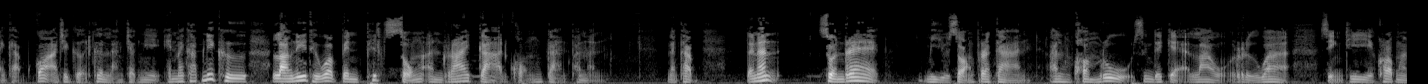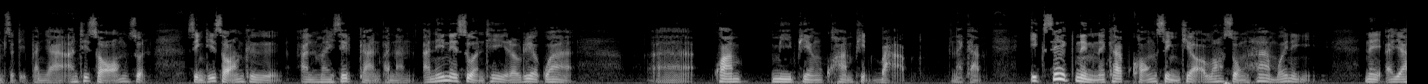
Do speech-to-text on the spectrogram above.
นะครับก็อาจจะเกิดขึ้นหลังจากนี้เห็นไหมครับ นี่คือเหล่านี้ถือว่าเป็นพิษสงอันร้ายกาจของการพนันนะครับ ดังนั้นส่วนแรก มีอยู่สองประการ อันคอมรูซึ่งได้แก่เล่า หรือว่าสิ่งที่ครอบงำสติปัญญา อันที่สองส่วนสิ่งที่สองคืออันไมซิดการพนัน อันนี้ในส่วนที่เราเรียกว่าความมีเพียงความผิดบาปนะครับ อีกเซกหนึ่งนะครับของสิ่งที่อัลลอฮ์ทรงห้ามไว้ในในอายะ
